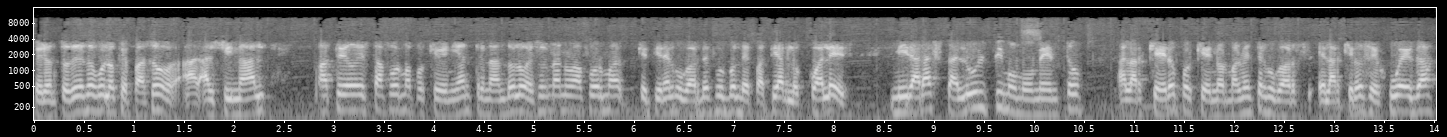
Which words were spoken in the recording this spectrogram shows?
pero entonces eso fue lo que pasó. Al final pateo de esta forma porque venía entrenándolo, eso es una nueva forma que tiene el jugador de fútbol de patearlo. ¿Cuál es? Mirar hasta el último momento al arquero porque normalmente el jugador, el arquero se juega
